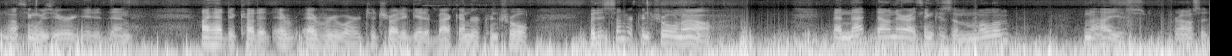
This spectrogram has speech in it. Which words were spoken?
nothing was irrigated then. I had to cut it ev everywhere to try to get it back under control. But it's under control now. And that down there I think is a mullein. I don't know how you pronounce it.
